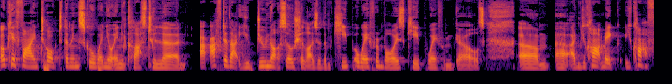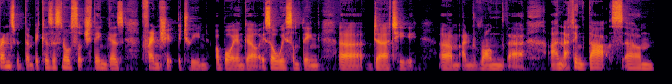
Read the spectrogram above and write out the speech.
okay, fine, talk to them in school when you're in class to learn. After that, you do not socialize with them. Keep away from boys. Keep away from girls, um, uh, and you can't make you can't have friends with them because there's no such thing as friendship between a boy and girl. It's always something uh, dirty um, and wrong there. And I think that's um,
